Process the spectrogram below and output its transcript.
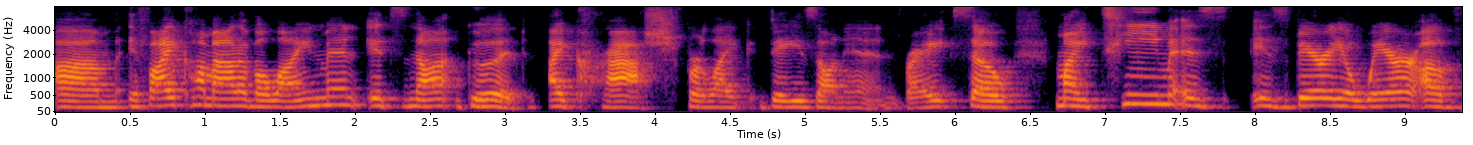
um if i come out of alignment it's not good. I crash for like days on end right? So my team is is very aware of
